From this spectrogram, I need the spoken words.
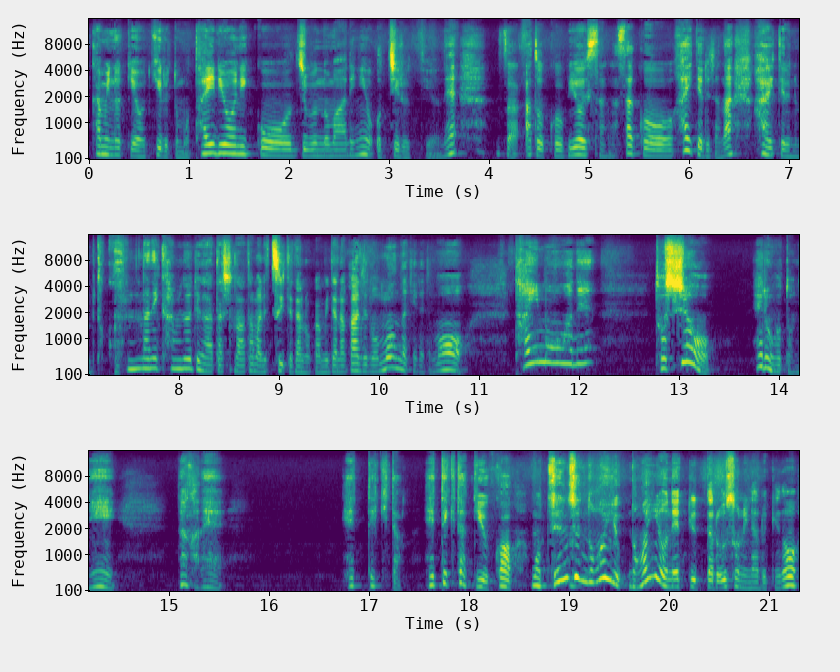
髪の毛を切るともう大量にこう自分の周りに落ちるっていうね。さあとこう美容師さんがさ、こう吐いてるじゃない？吐いてるの見るとこんなに髪の毛が私の頭についてたのかみたいな感じで思うんだけれども、体毛はね、年を経るごとに、なんかね、減ってきた。減ってきたっていうか、もう全然ないよ、ないよねって言ったら嘘になるけど、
